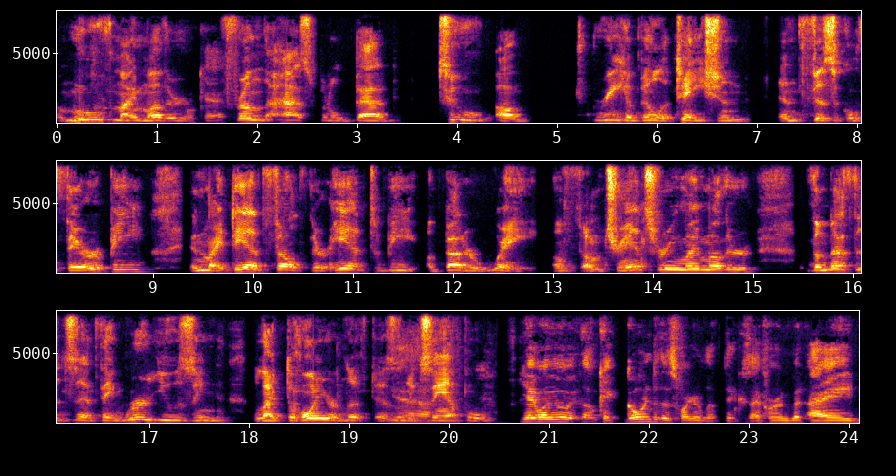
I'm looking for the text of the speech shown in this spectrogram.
move my mother Okay. from the hospital bed to um, rehabilitation and physical therapy. And my dad felt there had to be a better way of um, transferring my mother. The methods that they were using, like the Hoyer lift as an example, Yeah, wait, wait, wait. Okay, go into this Hoyer lift thing because I've heard of it. I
